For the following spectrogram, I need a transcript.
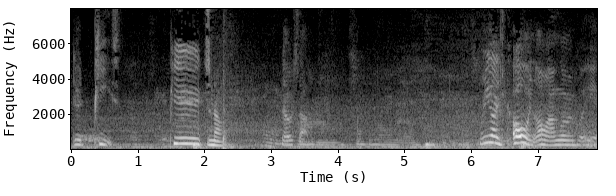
Did peace. Peace. No. No, stop. Something on that. Where you guys going? Oh, I'm going for here.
